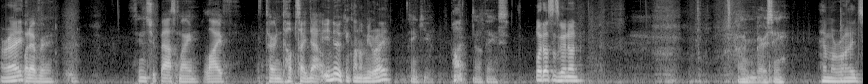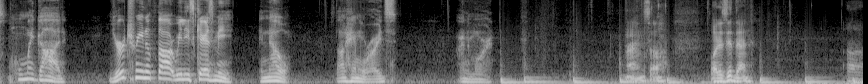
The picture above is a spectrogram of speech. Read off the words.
All right? Whatever. Since you passed my life turned upside down. You know you can count on me, right? Thank you. What? No thanks. What else is going on? Kind of embarrassing. Hemorrhoids. Oh my god. Your train of thought really scares me. And no, it's not hemorrhoids. Anymore. Man, so what is it then? Uh,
